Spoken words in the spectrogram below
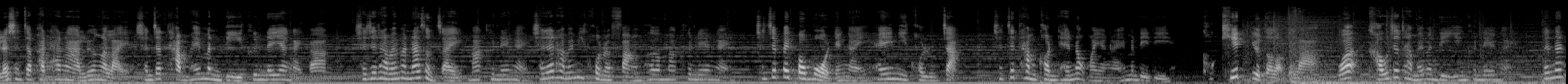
แล้วฉันจะพัฒนาเรื่องอะไร ฉันจะทำให้มันดีขึ้นได้ยังไงบ้าง ฉันจะทำให้มันน่าสนใจมากขึ้นได้ยังไง ฉันจะทำให้มีคนมาฟังเพิ่มมากขึ้นได้ยังไง ฉันจะไปโปรโมทยังไง ให้มีคนรู้จัก ฉันจะทำคอนเทนต์ออกมายังไงให้มันดีๆ เขาคิดอยู่ตลอดเวลา ว่าเขาจะทำให้มันดียิ่งขึ้นได้ยังไงและนั่น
